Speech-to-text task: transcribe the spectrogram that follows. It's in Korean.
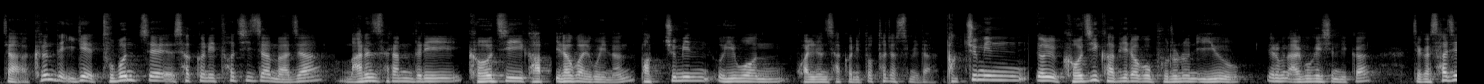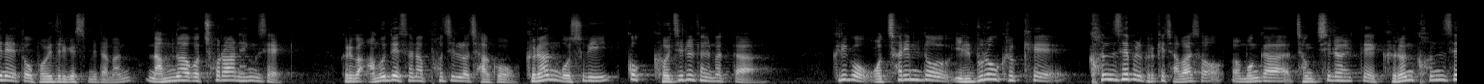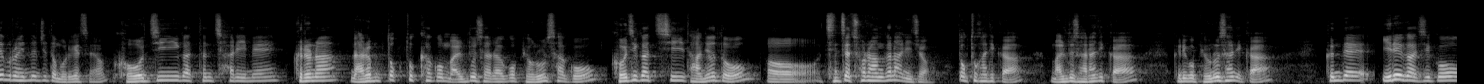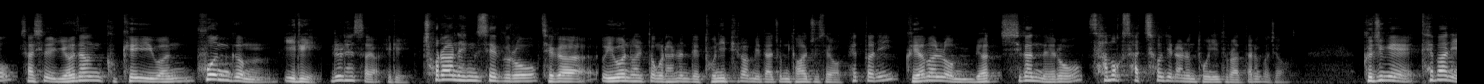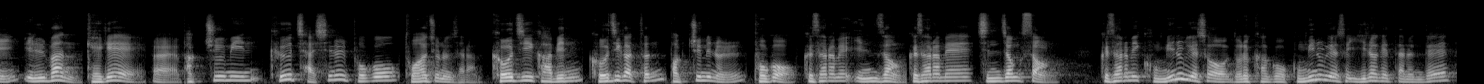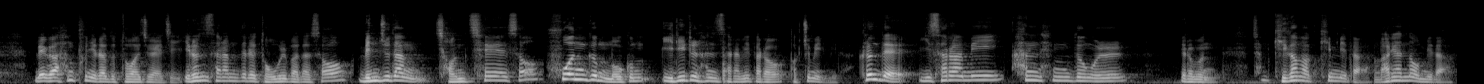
자, 그런데 이게 두 번째 사건이 터지자마자 많은 사람들이 거지갑이라고 알고 있는 박주민 의원 관련 사건이 또 터졌습니다. 박주민을 거지갑이라고 부르는 이유 여러분 알고 계십니까? 제가 사진에 또 보여드리겠습니다만 남루하고 초라한 행색 그리고 아무 데서나 퍼질러 자고 그러한 모습이 꼭 거지를 닮았다. 그리고 옷차림도 일부러 그렇게 컨셉을 그렇게 잡아서 어, 뭔가 정치를 할 때 그런 컨셉으로 했는지도 모르겠어요. 거지 같은 차림에 그러나 나름 똑똑하고 말도 잘하고 변호사고 거지같이 다녀도 어 진짜 초라한 건 아니죠. 똑똑하니까 말도 잘하니까 그리고 변호사니까 근데 이래 가지고 사실 여당 국회의원 후원금 1위를 했어요. 1위. 초란 행색으로 제가 의원 활동을 하는데 돈이 필요합니다. 좀 도와주세요. 했더니 그야말로 몇 시간 내로 3억 4천이라는 돈이 들어왔다는 거죠. 그 중에 태반이 일반 개개 박주민 그 자신을 보고 도와주는 사람 거지 갑인 거지 같은 박주민을 보고 그 사람의 인성 그 사람의 진정성 그 사람이 국민을 위해서 노력하고 국민을 위해서 일하겠다는데 내가 한 푼이라도 도와줘야지 이런 사람들의 도움을 받아서 민주당 전체에서 후원금 모금 1위를 한 사람이 바로 박주민입니다. 그런데 이 사람이 한 행동을 여러분 참 기가 막힙니다. 말이 안 나옵니다.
